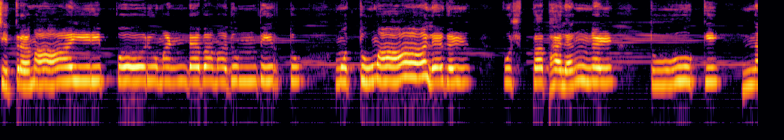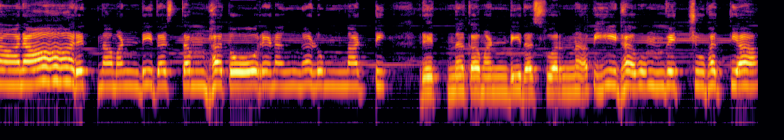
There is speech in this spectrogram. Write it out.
ചിത്രമായിരിപ്പോരു മണ്ഡപമതും തീർത്തു മുത്തുമാലകൾ പുഷ്പഫലങ്ങൾ തൂക്കി നാനാരത്നമണ്ഡിത സ്തംഭതോരണങ്ങളും നട്ടി രത്നകമണ്ഡിത സ്വർണപീഠവും വെച്ചു ഭക്ത്യ.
